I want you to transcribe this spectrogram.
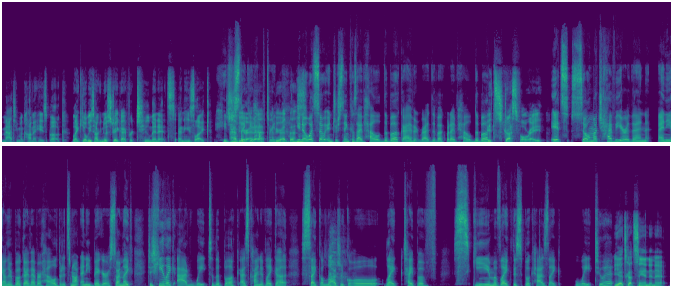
Matthew McConaughey's book. Like you'll be talking to a straight guy for two minutes, and he's like, He just "Have you read you it? have to Have you read this? You know what's so interesting? Because I've held the book. I haven't read the book, but I've held the book. it's stressful, right? it's so much heavier than any other book I've ever held, but it's not any bigger. So I'm like, did he like add weight to the book as kind of like a psychological like type of scheme of like this book has like weight to it? Yeah, it's got sand in it.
